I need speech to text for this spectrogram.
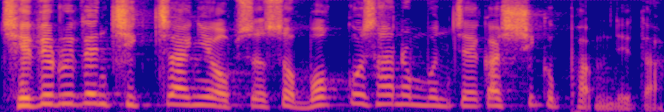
제대로 된 직장이 없어서 먹고 사는 문제가 시급합니다.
